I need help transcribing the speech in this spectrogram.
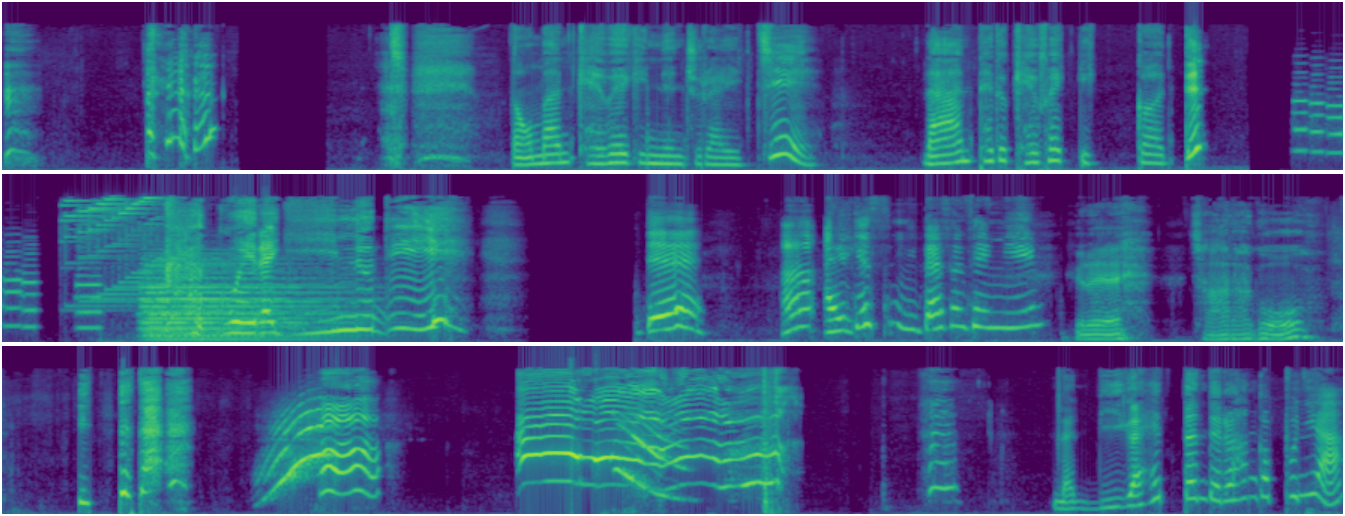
너만 계획 있는 줄 알지? 나한테도 계획 있거든? 각오해라, 이누리! 네. 아, 알겠습니다, 선생님. 그래, 잘하고. 이때다! 난 네가 했던 대로 한 것뿐이야.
